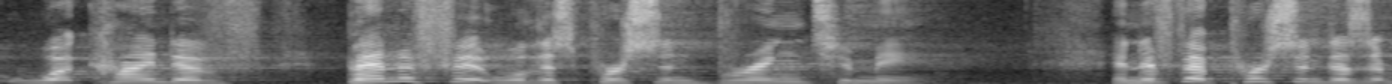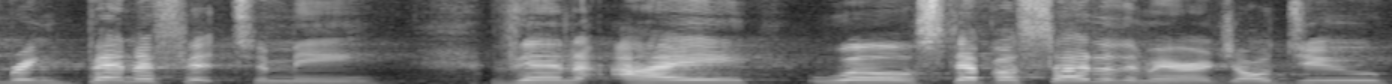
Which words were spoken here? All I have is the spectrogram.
what kind of benefit will this person bring to me? And if that person doesn't bring benefit to me, then I will step outside of the marriage. I'll do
